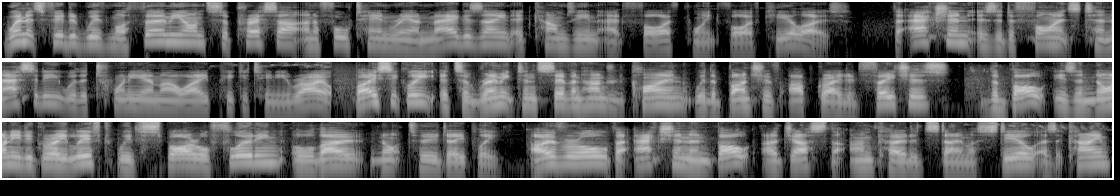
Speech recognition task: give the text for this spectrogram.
When it's fitted with my Thermion suppressor and a full 10 round magazine, it comes in at 5.5 kilos. The action is a Defiance Tenacity with a 20 MOA Picatinny rail. Basically, it's a Remington 700 clone with a bunch of upgraded features. The bolt is a 90 degree lift with spiral fluting, although not too deeply. Overall, the action and bolt are just the uncoated stainless steel as it came.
